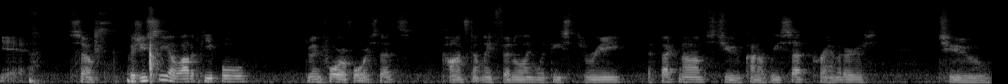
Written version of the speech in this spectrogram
Yeah. So, because you see a lot of people doing 404 sets, constantly fiddling with these three effect knobs to kind of reset parameters to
